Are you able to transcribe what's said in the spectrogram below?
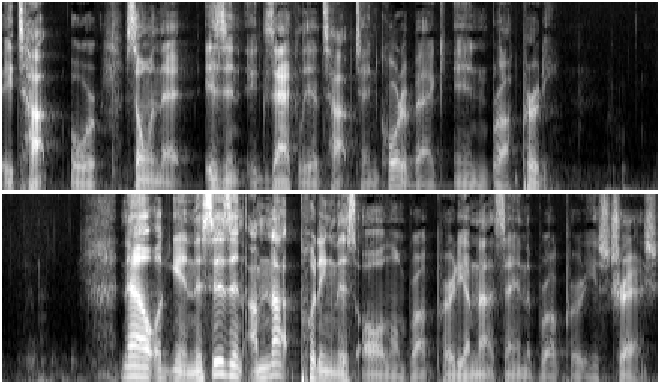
a top or someone that isn't exactly a top 10 quarterback in Brock Purdy. Now, again, this isn't, I'm not putting this all on Brock Purdy. I'm not saying that Brock Purdy is trash.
